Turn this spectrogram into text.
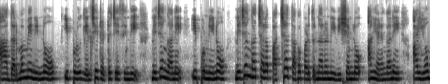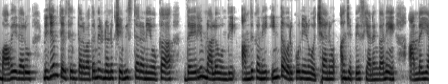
ఆ ధర్మమే నిన్ను ఇప్పుడు గెలిచేటట్టు చేసింది. నిజంగానే ఇప్పుడు నేను నిజంగా చాలా పశ్చాత్తాపడుతున్నాను నీ విషయంలో అని అనగానే అయ్యో మావయ్య గారు నిజం తెలిసిన తర్వాత మీరు నన్ను క్షమిస్తారనే ఒక ధైర్యం నాలో ఉంది. అందుకని ఇంతవరకు నేను వచ్చాను అని చెప్పేసి అనగానే అన్నయ్య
